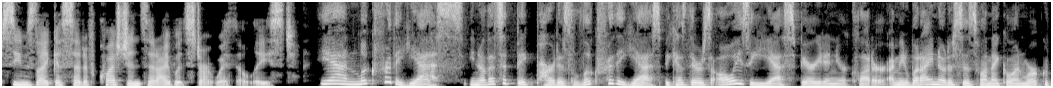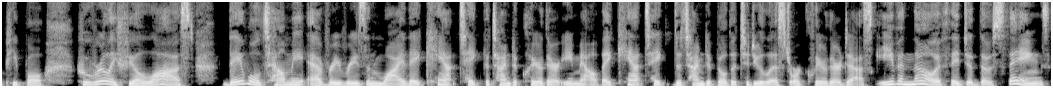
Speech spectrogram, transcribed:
Seems like a set of questions that I would start with at least. Yeah, and look for the yes. You know, that's a big part is look for the yes because there's always a yes buried in your clutter. I mean, what I notice is when I go and work with people who really feel lost, they will tell me every reason why they can't take the time to clear their email. They can't take the time to build a to-do list or clear their desk, even though if they did those things,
